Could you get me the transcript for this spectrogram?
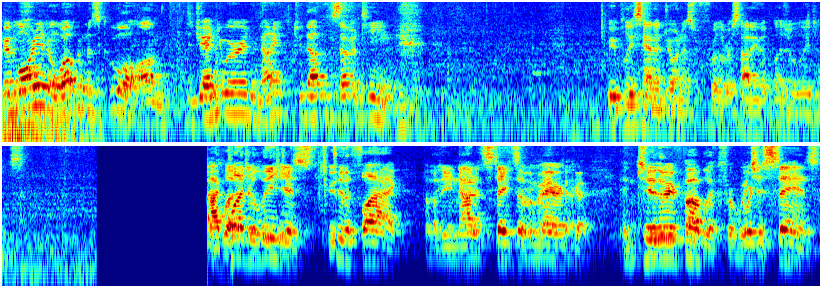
Good morning and welcome to school on January 9th, 2017. Will you please stand and join us for the reciting of the Pledge of Allegiance? I pledge allegiance to the flag of the United States of America and to the republic for which it stands,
